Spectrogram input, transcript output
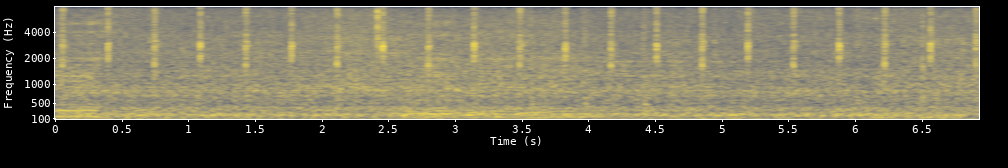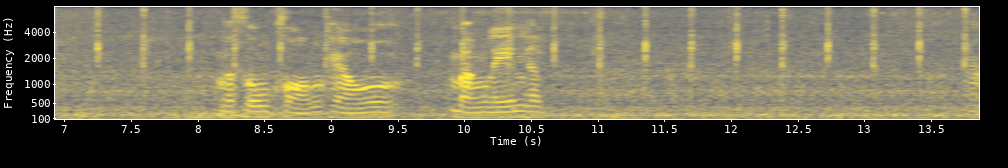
อืมมาส่งของแถวบางเลนครับอ่า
